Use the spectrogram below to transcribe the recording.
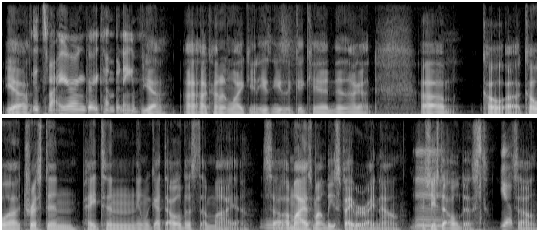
Yeah, it's fine. You're in great company. yeah, I, I kind of like it. He's he's a good kid. And then I got um, Ko, uh, Koa, Tristan, Peyton, and we got the oldest Amaya. So Amaya's my least favorite right now because she's the oldest. Yep. So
